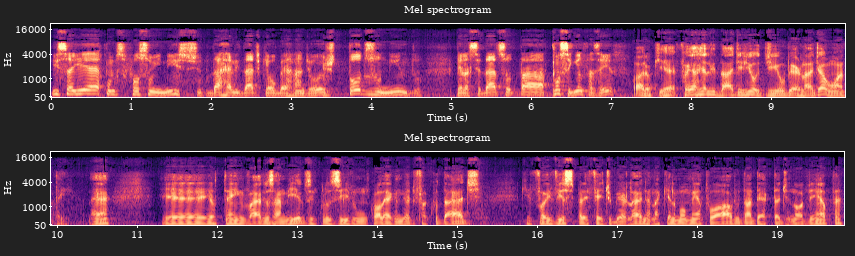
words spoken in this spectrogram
Isso aí é como se fosse o início da realidade que é Uberlândia hoje, todos unindo pela cidade. O senhor está conseguindo fazer isso? Olha, o que é, foi a realidade de Uberlândia ontem, né? É, eu tenho vários amigos, inclusive um colega meu de faculdade, que foi vice-prefeito de Uberlândia naquele momento áureo da década de 90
